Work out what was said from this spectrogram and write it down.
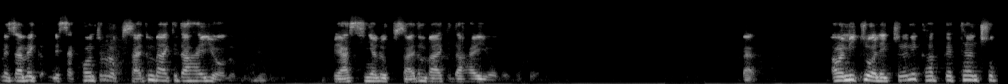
Mesela mesela kontrol okusaydım belki daha iyi olurdu diyorum. Veya sinyal okusaydım belki daha iyi olurdu diyorum. Ben. Ama mikroelektronik hakikaten çok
